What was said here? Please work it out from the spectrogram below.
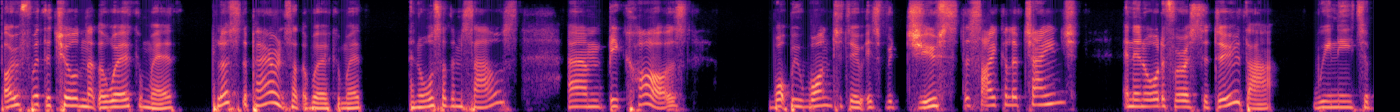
both with the children that they're working with, plus the parents that they're working with, and also themselves. um, because what we want to do is reduce the cycle of change. And in order for us to do that, we need to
